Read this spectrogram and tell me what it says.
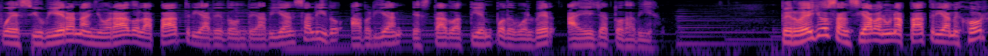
pues si hubieran añorado la patria de donde habían salido, habrían estado a tiempo de volver a ella todavía. Pero ellos ansiaban una patria mejor,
